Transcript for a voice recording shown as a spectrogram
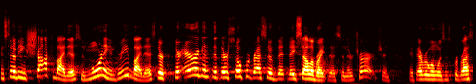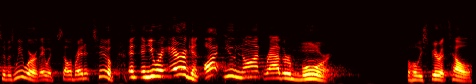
instead of being shocked by this and mourning and grieved by this, they're, they're arrogant that they're so progressive that they celebrate this in their church. And if everyone was as progressive as we were, they would celebrate it too. And, and you are arrogant. Ought you not rather mourn? The Holy Spirit tells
